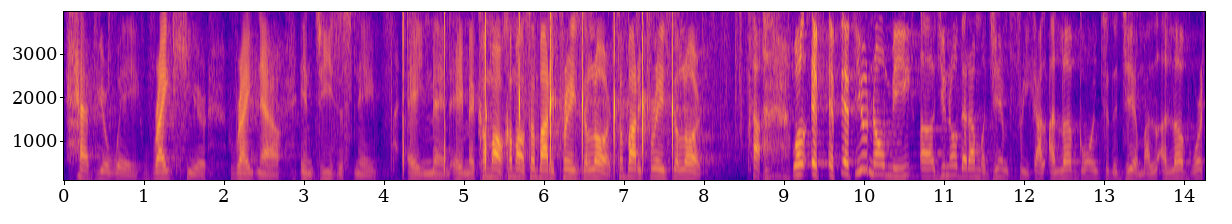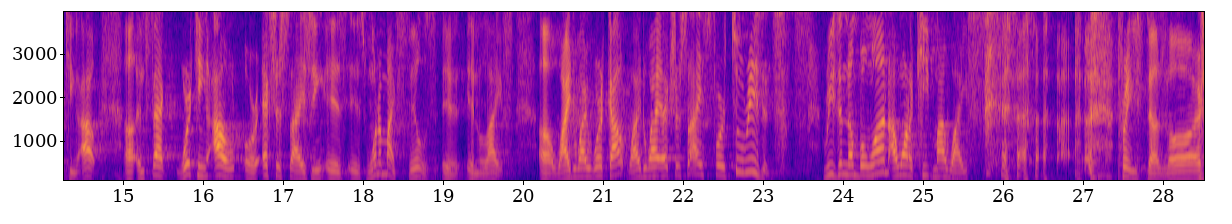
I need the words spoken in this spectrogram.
Have your way right here, right now, in Jesus' name. Amen. Amen. Come on, come on. Somebody praise the Lord. Somebody praise the Lord. well, if, if, if, you know me, uh, you know that I'm a gym freak. I, I love going to the gym, I, I love working out. Uh, in fact, working out or exercising is, is one of my fills in, in life. Uh, why do I work out? Why do I exercise? For two reasons. Reason number one, I want to keep my wife. Praise the Lord.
